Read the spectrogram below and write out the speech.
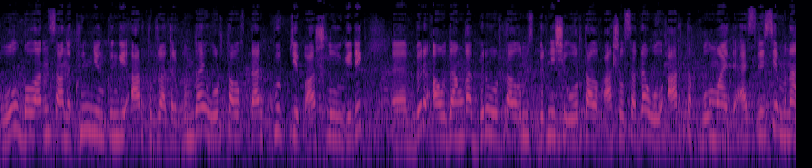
Ол балалардың саны күннен күнге артып жатыр бұндай орталықтар көптеп ашылуы керек Ә, бір ауданға бір орталық емес бірнеше орталық ашылса да ол артық болмайды әсіресе мына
